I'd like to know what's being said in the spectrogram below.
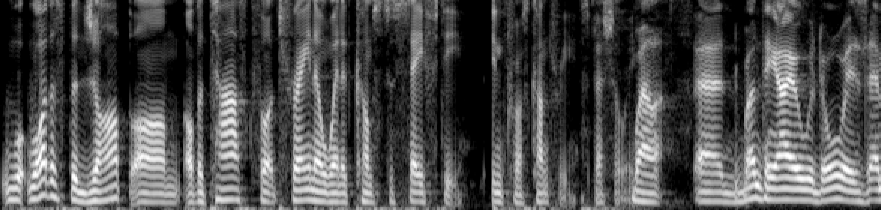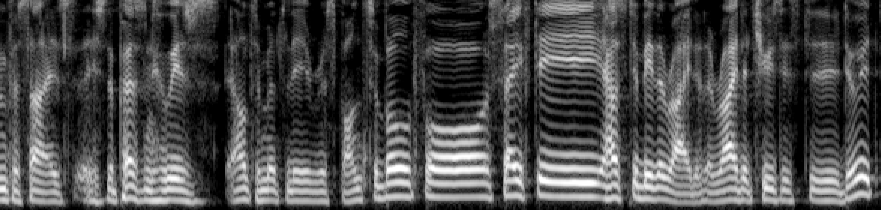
W what is the job um, or the task for a trainer when it comes to safety in cross country, especially? Well, uh, one thing I would always emphasize is the person who is ultimately responsible for safety has to be the rider. The rider chooses to do it,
